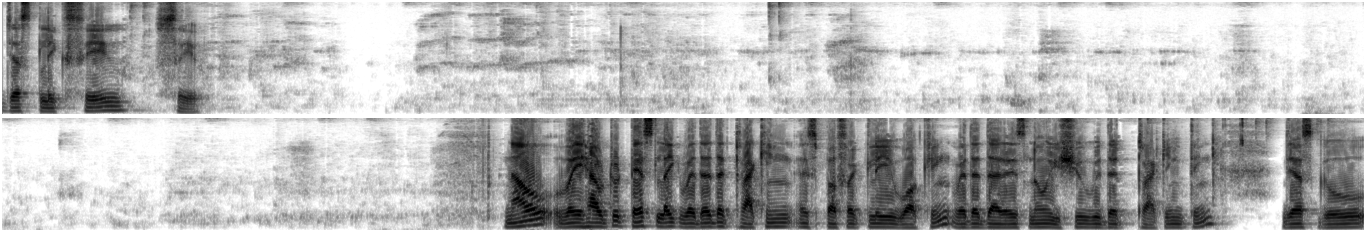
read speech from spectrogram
just click save save now we have to test like whether the tracking is perfectly working whether there is no issue with the tracking thing. Just go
